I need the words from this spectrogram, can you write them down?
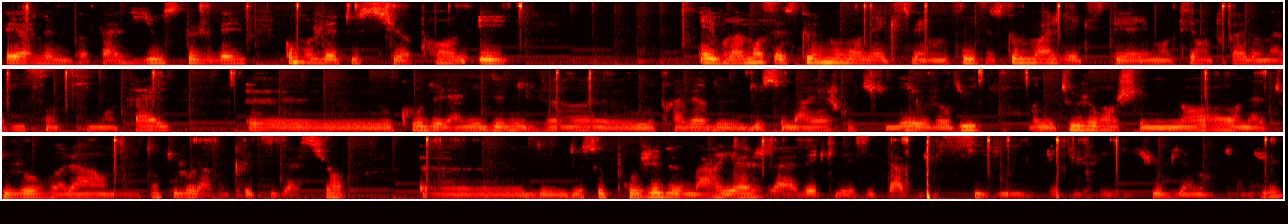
faire même dans ta vie ou ce que je vais, comment je vais te surprendre. Et, et vraiment, c'est ce que nous, on a expérimenté, c'est ce que moi, j'ai expérimenté, en tout cas dans ma vie sentimentale euh, au cours de l'année 2020 euh, au travers de, de, ce mariage continué. Aujourd'hui, on est toujours en cheminement, on a toujours, voilà, on attend toujours la concrétisation euh, de, ce projet de mariage avec les étapes du civil et du religieux, bien entendu.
